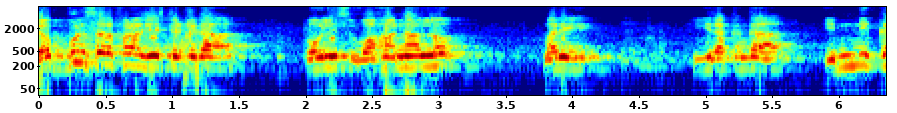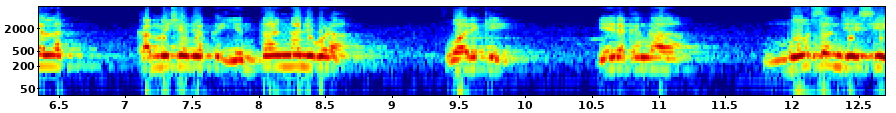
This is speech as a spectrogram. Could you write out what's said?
డబ్బులు సరఫరా చేసినట్టుగా పోలీసు వాహనాల్లో మరి ఈ రకంగా ఎన్నికల కమిషన్ యొక్క యంత్రాంగాన్ని కూడా వారికి ఏ రకంగా మోసం చేసి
